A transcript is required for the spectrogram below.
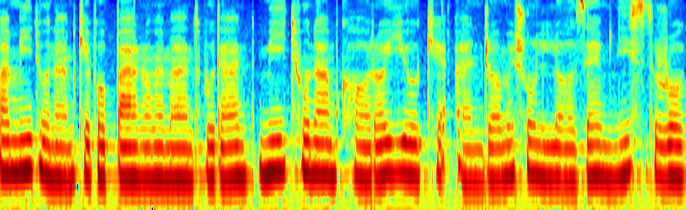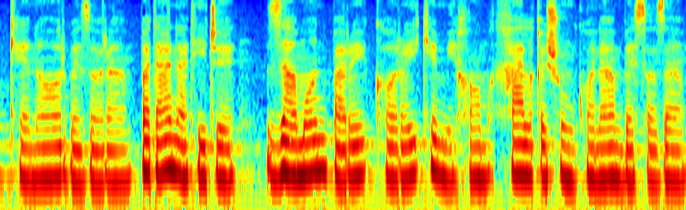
و می‌دونم که با برنامه مند بودن می‌تونم کارایی رو که انجامشون لازم نیست رو کنار بذارم و در نتیجه زمان برای کارایی که می‌خوام خلقشون کنم بسازم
